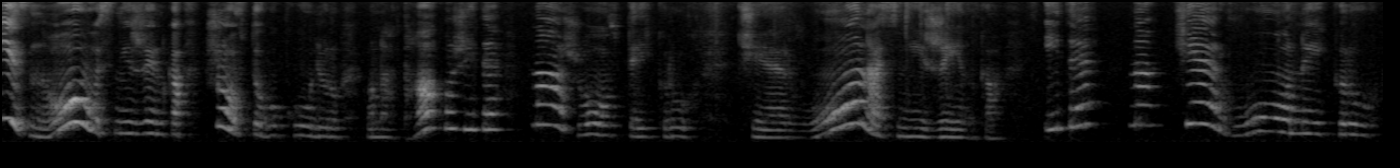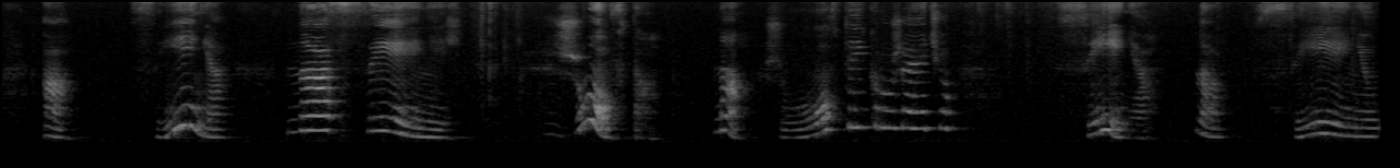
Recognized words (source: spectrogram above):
І знову сніжинка жовтого кольору. Вона також йде на жовтий круг. Червона Червона сніжинка іде на червоний круг, а синя на синій. Жовта на жовтий кружечок, синя на синю.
